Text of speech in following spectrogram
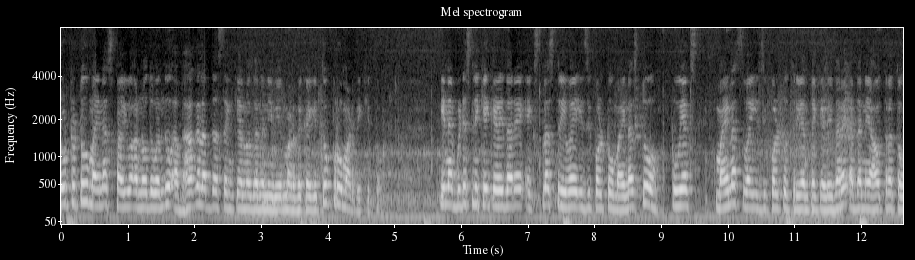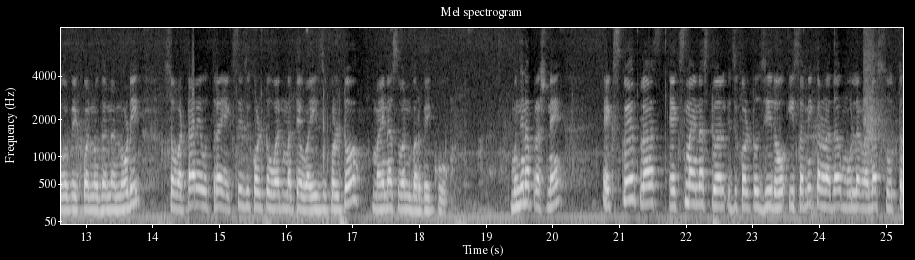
ರೂಟ್ ಟು ಮೈನಸ್ ಫೈವ್ ಅನ್ನೋದು ಒಂದು ಅಭಾಗಲಬ್ಧ ಸಂಖ್ಯೆ ಅನ್ನೋದನ್ನು ನೀವೇನು ಮಾಡಬೇಕಾಗಿತ್ತು? ಪ್ರೂವ್ ಮಾಡಬೇಕಿತ್ತು. ಇನ್ನು ಬಿಡಿಸ್ಲಿಕ್ಕೆ ಕೇಳಿದ್ದಾರೆ x plus three y is equal to minus two two x minus y is equal to three ಅಂತ ಕೇಳಿದ್ದಾರೆ. ಅದನ್ನು ಯಾವ ಥರ ತಗೋಬೇಕು ಅನ್ನೋದನ್ನು ನೋಡಿ. ಸೊ ಒಟ್ಟಾರೆ ಉತ್ತರ x is equal to one ಮತ್ತು y is equal to minus one ಬರಬೇಕು. ಮುಂದಿನ ಪ್ರಶ್ನೆ x square plus x minus twelve is to zero ಈ ಸಮೀಕರಣದ ಮೂಲಗಳನ್ನು ಸೂತ್ರ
